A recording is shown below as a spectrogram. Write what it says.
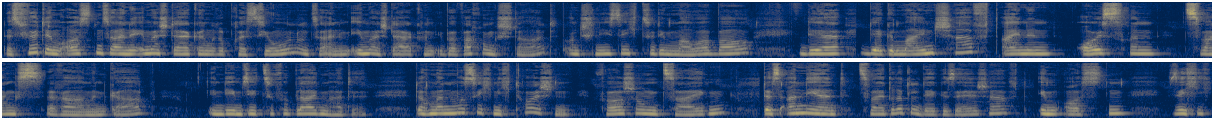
Das führte im Osten zu einer immer stärkeren Repression und zu einem immer stärkeren Überwachungsstaat und schließlich zu dem Mauerbau, der der Gemeinschaft einen äußeren Zwangsrahmen gab, in dem sie zu verbleiben hatte. Doch man muss sich nicht täuschen. Forschungen zeigen, dass annähernd zwei Drittel der Gesellschaft im Osten sich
